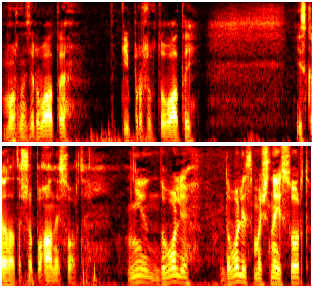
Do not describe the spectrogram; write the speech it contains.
можна зірвати, такий прожовтуватий, і сказати, що поганий сорт. Ні, доволі, доволі смачний сорт.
